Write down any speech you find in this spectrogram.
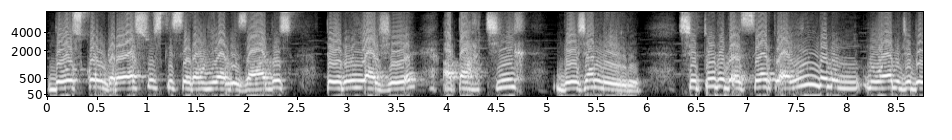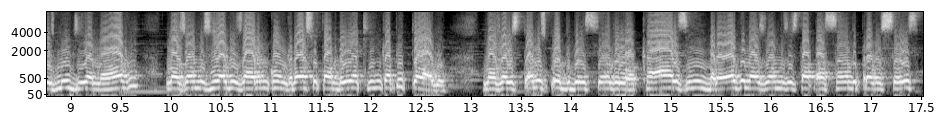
dos congressos que serão realizados pelo IAG a partir de janeiro. Se tudo der certo, ainda no, no, ano de 2019, nós vamos realizar um congresso também aqui em Capitólio. Nós já estamos providenciando locais e em breve nós vamos estar passando para vocês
